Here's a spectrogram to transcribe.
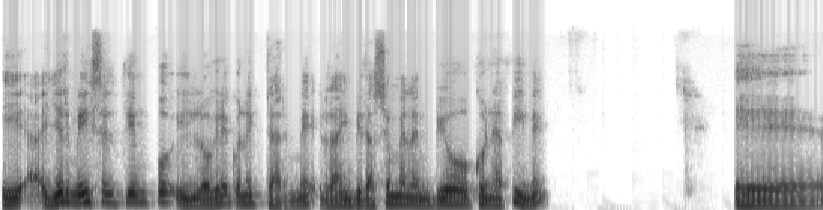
y ayer me hice el tiempo y logré conectarme. La invitación me la envió Conapime. Eh,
